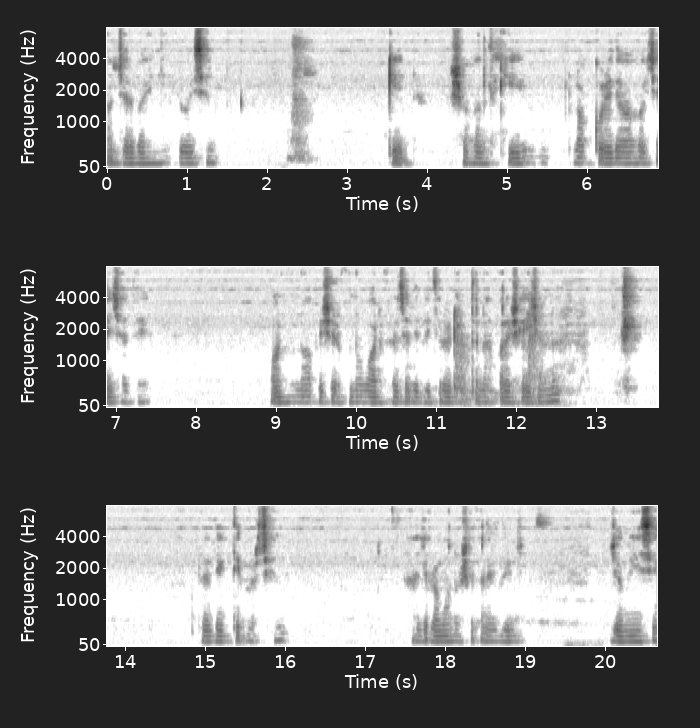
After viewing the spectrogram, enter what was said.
আনসার বাহিনী রয়েছেন। গেট সকাল থেকে লক করে দেওয়া হয়েছে যাতে অন্য অফিসের কোনো ওয়ার্কার যাতে ভিতরে ঢুকতে না পারে সেই জন্য। আপনারা দেখতে পাচ্ছেন হাজারো মানুষ এখানে ভিড় জমিয়েছে।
